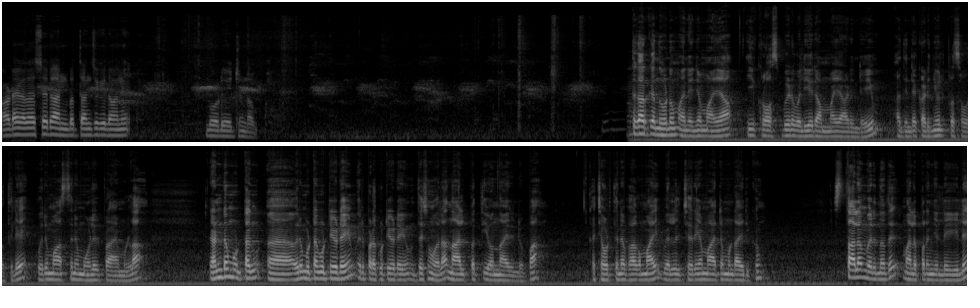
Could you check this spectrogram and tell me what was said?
ആട് ഏകദേശം ഒരു അൻപത്തഞ്ച് കിലോന് ബോഡി വെയിറ്റ് ഉണ്ടാവും. നാട്ടുകാർക്ക് എന്തുകൊണ്ടും അനുയോജ്യമായ ഈ ക്രോസ് ബീഡ് വലിയൊരു അമ്മയാടിന്റെയും അതിന്റെ കടിഞ്ഞൂൽ പ്രസവത്തിലെ ഒരു മാസത്തിന് മുകളിൽ പ്രായമുള്ള രണ്ട് മുട്ട ഒരു മുട്ടൻകുട്ടിയുടെയും ഒരു പടക്കുട്ടിയുടെയും ഉദ്ദേശം പോലെ നാൽപ്പത്തി ഒന്നായിരം രൂപ. കച്ചവടത്തിന്റെ ഭാഗമായി വിലയിൽ ചെറിയ മാറ്റമുണ്ടായിരിക്കും സ്ഥലം വരുന്നത് മലപ്പുറം ജില്ലയിലെ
